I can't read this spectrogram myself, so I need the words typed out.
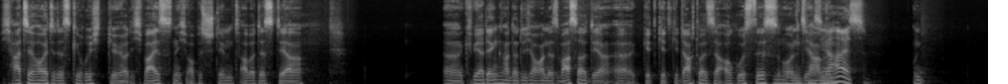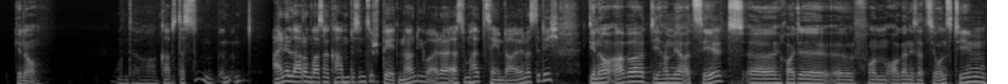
Ich hatte heute das Gerücht gehört, ich weiß nicht, ob es stimmt, aber dass der äh, Querdenken hat natürlich auch an das Wasser der, äh, gedacht, weil es ja August ist. Mhm, und die haben, sehr heiß. Und, genau. Und da gab es das. Eine Ladung Wasser kam ein bisschen zu spät, ne? Die war ja erst um halb zehn da. Erinnerst du dich? Genau, aber die haben mir erzählt, äh, heute äh, vom Organisationsteam,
